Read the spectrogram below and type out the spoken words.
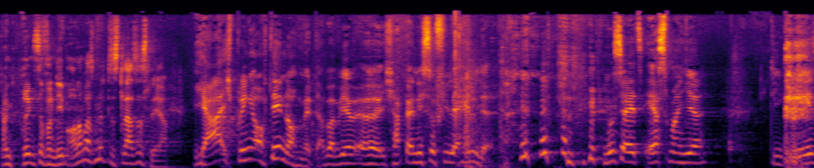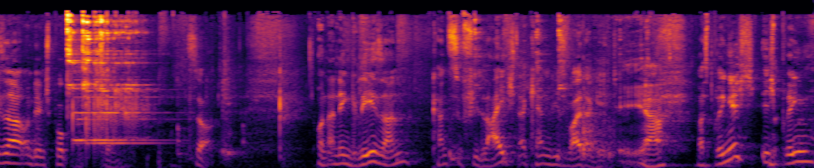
Und bringst du von dem auch noch was mit? Das Glas ist leer. Ja, ich bringe auch den noch mit, aber wir, äh, ich habe ja nicht so viele Hände. ich muss ja jetzt erstmal hier die Gläser und den Spucknapf bringen. So. Und an den Gläsern kannst du vielleicht erkennen, wie es weitergeht. Ja. Was bringe ich? Ich bringe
